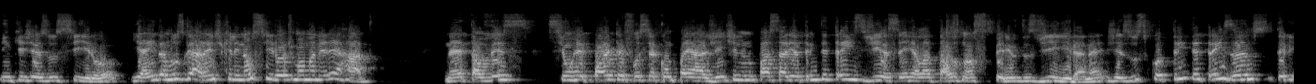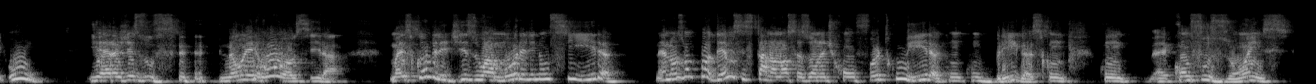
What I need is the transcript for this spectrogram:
em que Jesus se irou e ainda nos garante que ele não se irou de uma maneira errada. Né? Talvez se um repórter fosse acompanhar a gente, ele não passaria 33 dias sem relatar os nossos períodos de ira. Né? Jesus ficou 33 anos, teve um, e era Jesus. não errou ao se irar. Mas quando ele diz o amor, ele não se ira. Né? Nós não podemos estar na nossa zona de conforto com ira, com, com brigas, com, com é, confusões.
